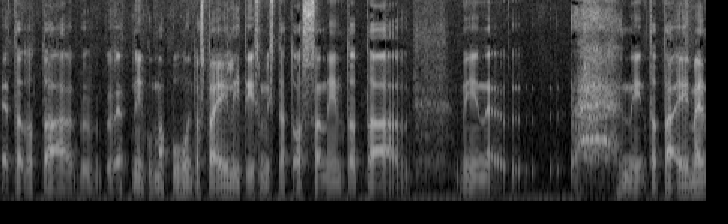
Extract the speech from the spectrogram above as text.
että, tota, että niin kuin mä puhuin tuosta elitismistä tuossa, niin, tota, niin niin tota, ei, me,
